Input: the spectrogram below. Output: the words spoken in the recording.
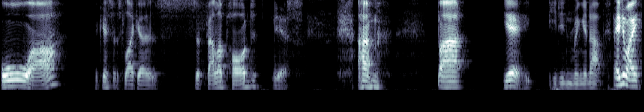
or I guess it's like a cephalopod Yes. um, but yeah, he, he didn't bring it up. Anyway,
